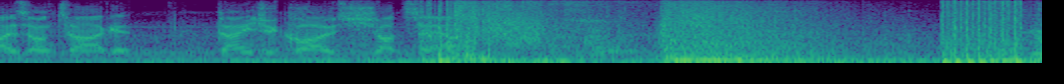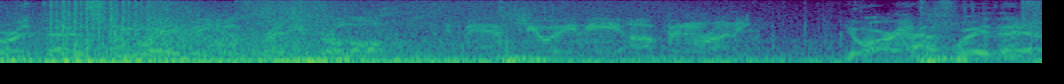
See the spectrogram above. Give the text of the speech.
Eyes on target. Danger close, shots out. Your advanced UAV is ready for launch. Advanced UAV up and running. You are halfway there.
